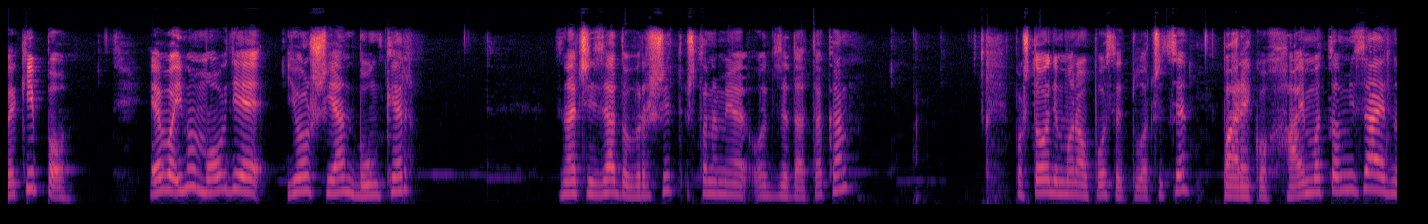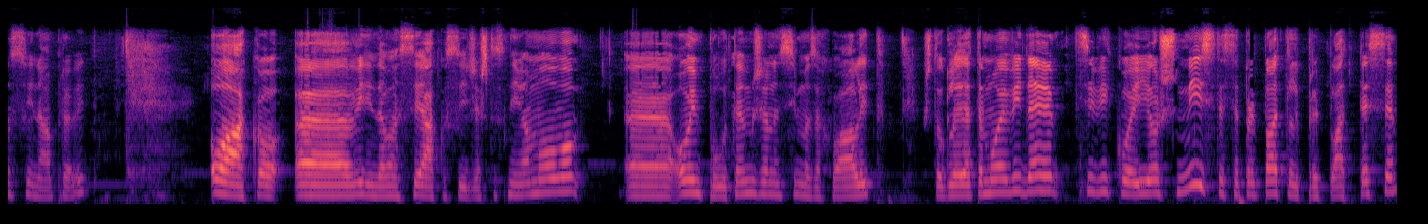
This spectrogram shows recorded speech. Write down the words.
Ekipo, ekipo. Evo imam ovdje još jedan bunker. Znači za dovršit, što nam je od zadataka. Pošto ovdje moramo postaviti pločice. Pa reko, hajmo to mi zajedno svi napraviti. Ovako, e, vidim da vam se jako sviđa što snimamo ovo. E, ovim putem želim svima zahvaliti što gledate moje videe. Svi vi koji još niste se pretplatili, pretplatite se.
